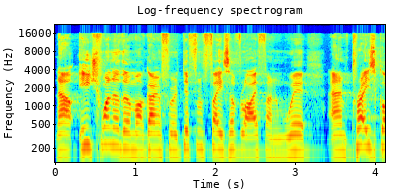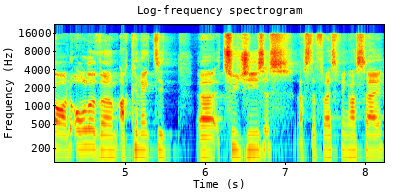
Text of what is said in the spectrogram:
Now, each one of them are going through a different phase of life, and we're, and praise God, all of them are connected uh, to Jesus. That's the first thing I say.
